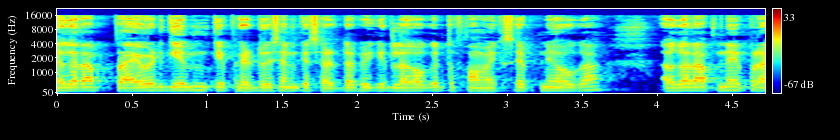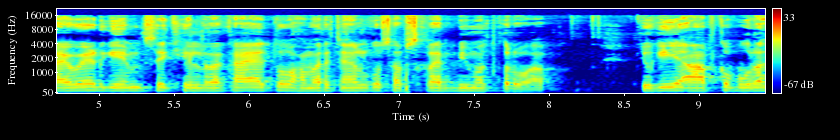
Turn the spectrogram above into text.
अगर आप प्राइवेट गेम के फेडरेशन के सर्टिफिकेट लगाओगे तो फॉर्म एक्सेप्ट नहीं होगा। अगर आपने प्राइवेट गेम से खेल रखा है तो हमारे चैनल को सब्सक्राइब भी मत करो आप, क्योंकि ये आपका पूरा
